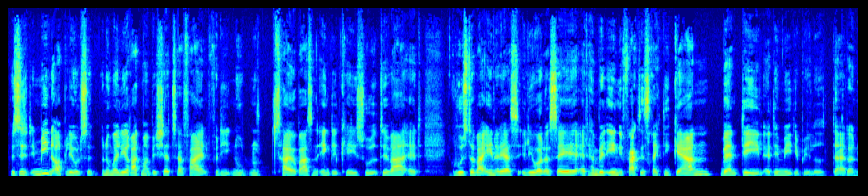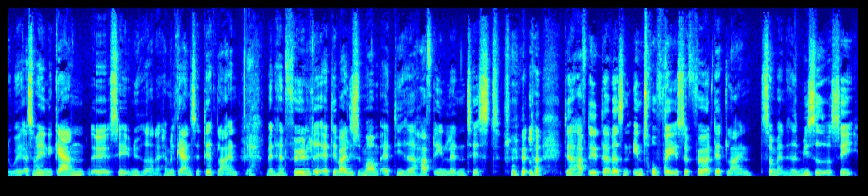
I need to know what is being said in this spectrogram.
Hvis det min oplevelse, og nu må jeg lige rette mig, hvis jeg tager fejl, fordi nu, nu tager jeg jo bare sådan en enkelt case ud, det var, at jeg kan huske, der var en af deres elever, der sagde, at han vil egentlig faktisk rigtig gerne være en del af det mediebillede, der er der nu. Ikke? Altså han vil egentlig gerne øh, se nyhederne, han vil gerne se deadline, Ja. men han følte, at det var ligesom om, at de havde haft en eller anden test, eller det havde haft, et- der havde været sådan en introfase før deadline, som man havde misset at se,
